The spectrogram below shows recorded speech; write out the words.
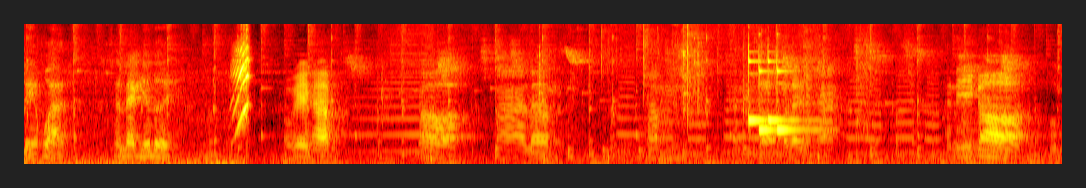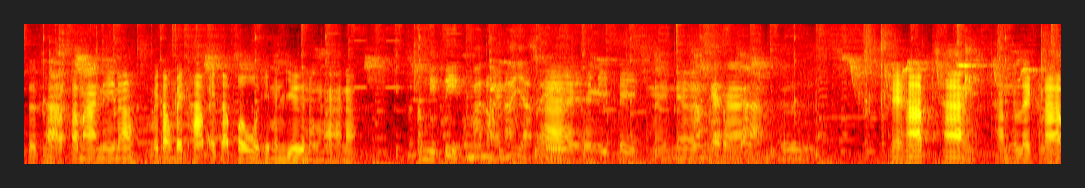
เนื้อจะเหลวกว่าชั้นแรกเยอะเลย โอเคครับ ก็มาเริ่มทำอันที่สองกันเลยนะฮะอันนี้ก็ผมจะฉาบประมาณนี้เนาะไม่ต้องไปทับไอ้ตะปูที่มันยื่นออกมาเนาะมันต้องมีปีกออกมาหน่อยนะอย่าไปใช่ให้มีปีกนิดนึงทำแค่ตรงนะกฮะลางเออโอเคครับช่างทำกันเลยครับ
